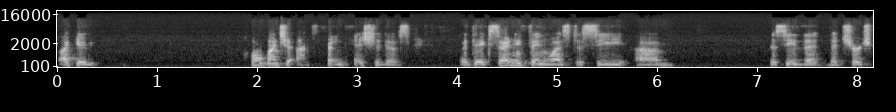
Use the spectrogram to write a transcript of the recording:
like a whole bunch of other initiatives, but the exciting thing was to see um, to see the the church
